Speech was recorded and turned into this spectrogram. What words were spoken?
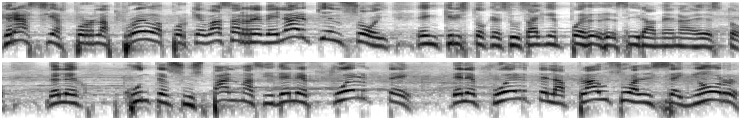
Gracias por las pruebas, porque vas a revelar quién soy en Cristo Jesús. Alguien puede decir amén a esto. Dele, junte sus palmas y dele fuerte, dele fuerte el aplauso al Señor.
